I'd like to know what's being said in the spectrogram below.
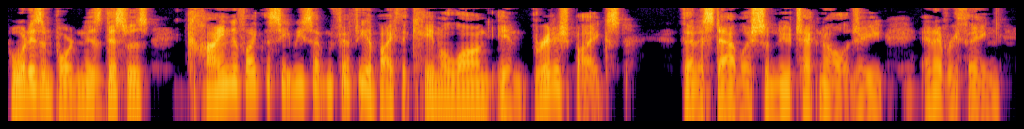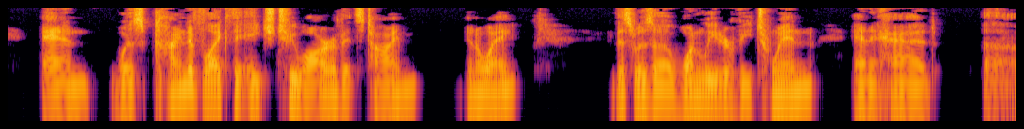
But what is important is this was kind of like the CB750, a bike that came along in British bikes that established some new technology and everything and was kind of like the H2R of its time in a way. This was a one liter V twin, and it had uh,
